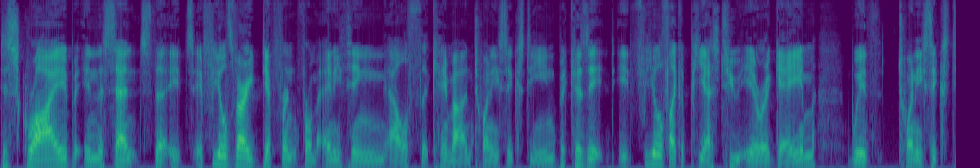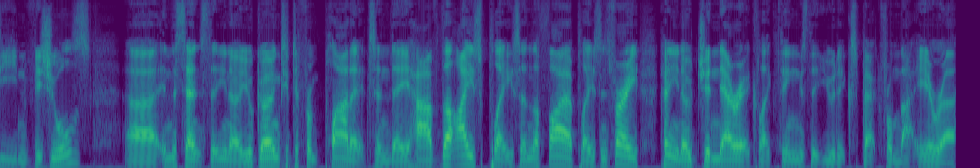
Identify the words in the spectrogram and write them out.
describe in the sense that it's it feels very different from anything else that came out in 2016 because it it feels like a PS2 era game with 2016 visuals. Uh, in the sense that you know you're going to different planets and they have the ice place and the fireplace. And it's very kind of you know generic like things that you would expect from that era,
